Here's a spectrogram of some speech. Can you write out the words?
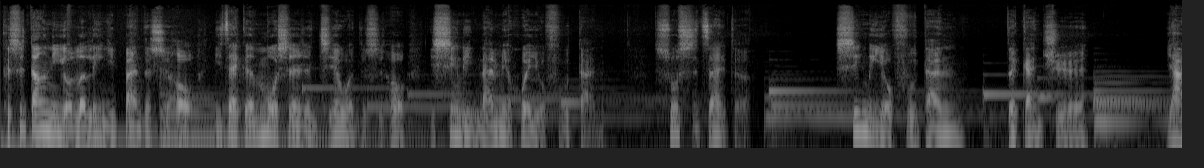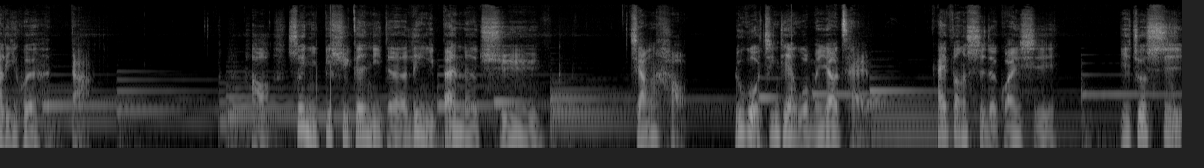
可是，当你有了另一半的时候，你在跟陌生人接吻的时候，你心里难免会有负担。说实在的，心里有负担的感觉，压力会很大。好，所以你必须跟你的另一半呢去讲好，如果今天我们要采开放式的关系，也就是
